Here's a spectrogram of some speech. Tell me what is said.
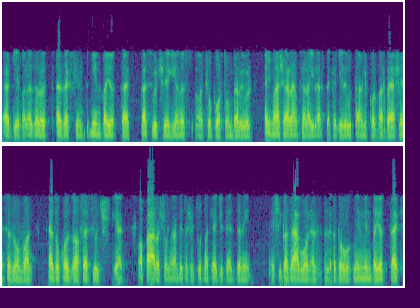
egy évvel ezelőtt. Ezek szint mind bejöttek, feszültség jön össze a csoporton belül, egymás ellenfelei lesznek egy idő után, mikor már versenyszezon van. Ez okozza a feszültséget. A párosok nem biztos, hogy tudnak együtt edzeni, és igazából ezek a dolgok mind-mind bejöttek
